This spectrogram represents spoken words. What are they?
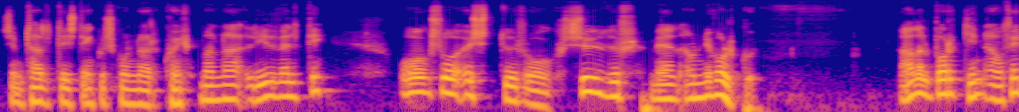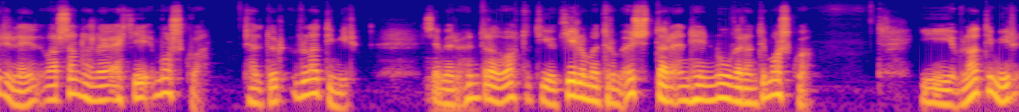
sem taldist einhvers konar kaupmanna líðveldi og svo austur og suður með áni volgu. Aðalborgin á þeirri leið var sannlega ekki Moskva, heldur Vladimir, sem er 180 km austar en hinn núverandi Moskva. Í Vladimir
